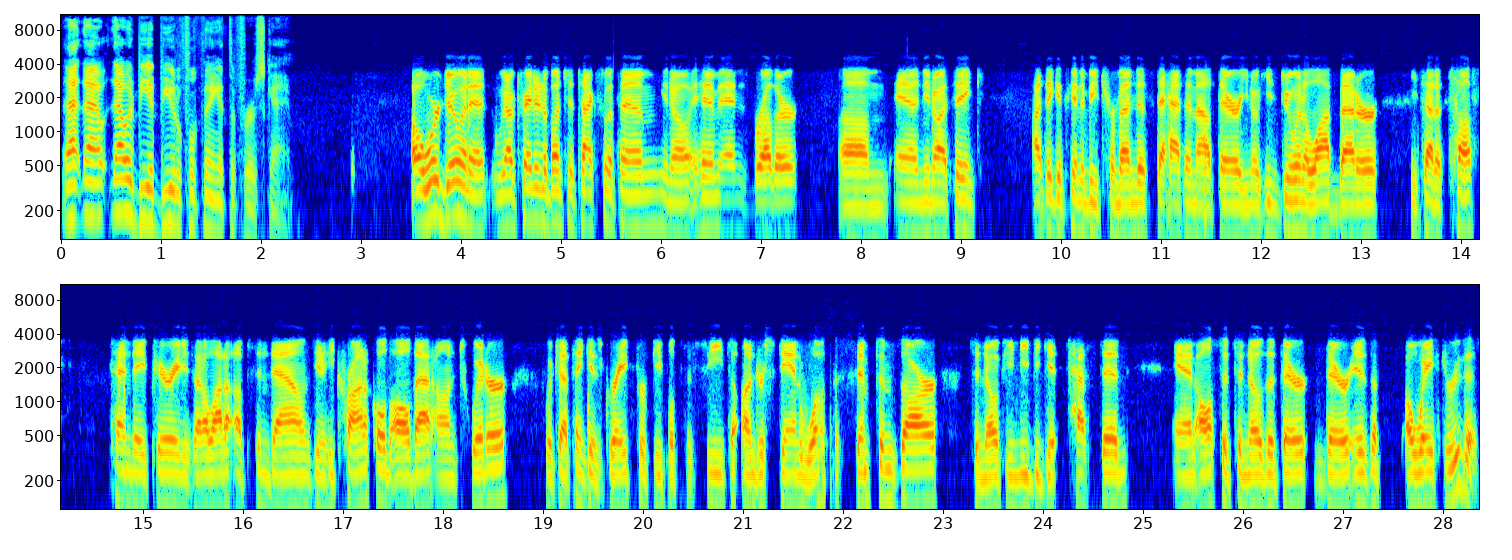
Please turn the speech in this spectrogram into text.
that, that, that would be a beautiful thing at the first game. Oh, we're doing it. We have traded a bunch of texts with him, you know, him and his brother. Um, and, you know, I think I think it's going to be tremendous to have him out there. You know, he's doing a lot better. He's had a tough 10 day period. He's had a lot of ups and downs. You know, he chronicled all that on Twitter, which I think is great for people to see, to understand what the symptoms are, to know if you need to get tested, and also to know that there there is a, a way through this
